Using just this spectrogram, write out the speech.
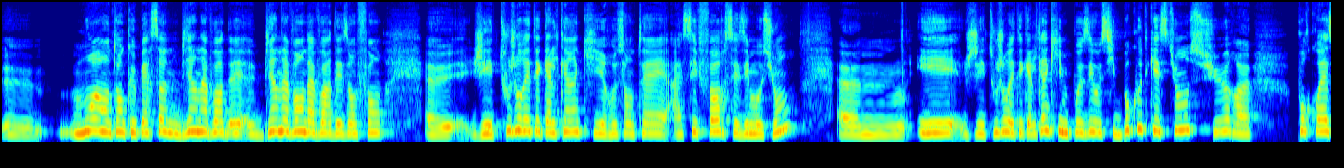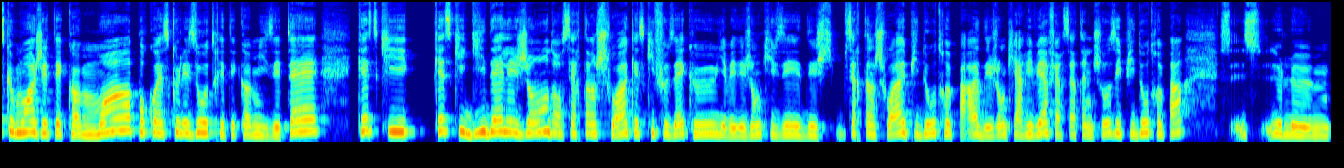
euh, moi en tant que personne, bien, avoir bien avant d'avoir des enfants, euh, j'ai toujours été quelqu'un qui ressentait assez fort ses émotions euh, et j'ai toujours été quelqu'un qui me posait aussi beaucoup de questions sur pourquoi est-ce que moi j'étais comme moi, pourquoi est-ce que les autres étaient comme ils étaient, qu'est-ce qui qu'est-ce qui guidait les gens dans certains choix? Qu'est-ce qui faisait qu'il y avait des gens qui faisaient des, certains choix et puis d'autres pas Des gens qui arrivaient à faire certaines choses et puis d'autres pas. Le,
